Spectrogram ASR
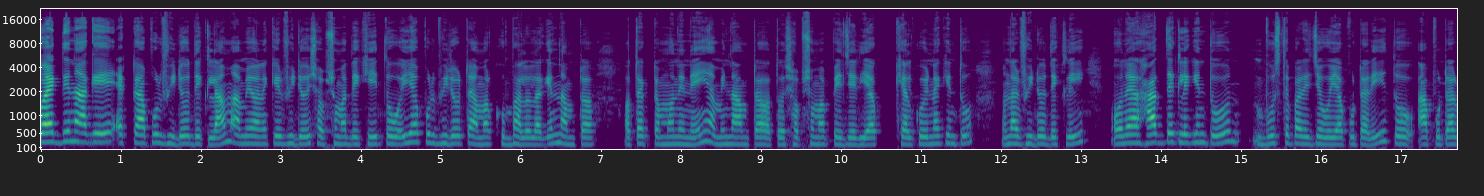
কয়েকদিন আগে একটা আপুর ভিডিও দেখলাম। আমি অনেকের ভিডিও সবসময় দেখি। তো এই আপুর ভিডিওটা আমার খুব ভালো লাগে। নামটা অত একটা মনে নেই। আমি নামটা অত সবসময় পেজের ইয়া খেয়াল করি না, কিন্তু ওনার ভিডিও দেখলেই, ওনার হাত দেখলে কিন্তু বুঝতে পারি যে ওই আপুটারই। তো আপুটার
